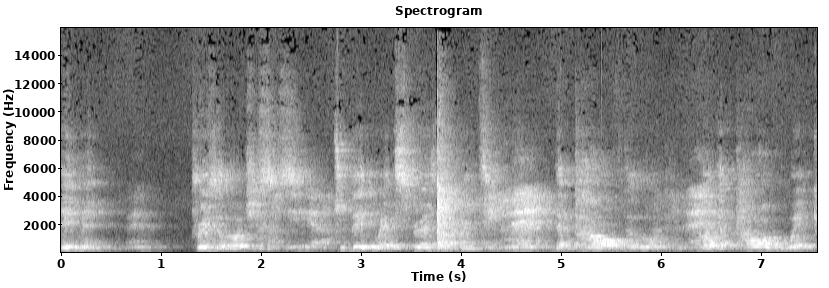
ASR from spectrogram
Amen. Amen. Praise the Lord Jesus. Hallelujah. Today you experience the anointing. Amen. The power of the Lord. Amen. Because the power will work.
